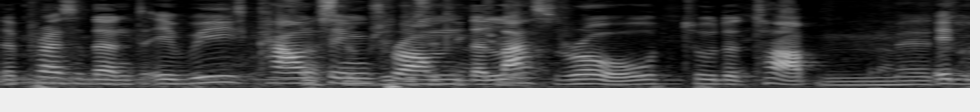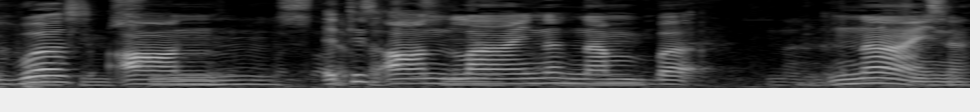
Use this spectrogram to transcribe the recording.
The President, if we counting from the last row to the top, it was on, it is on line number 9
